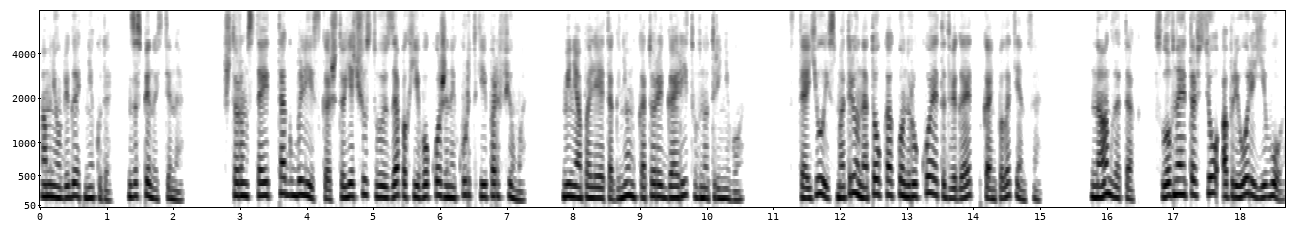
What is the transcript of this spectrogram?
а мне убегать некуда. За спиной стена. Шторм стоит так близко, что я чувствую запах его кожаной куртки и парфюма. Меня опаляет огнем, который горит внутри него. Стою и смотрю на то, как он рукой отодвигает ткань полотенца. Нагло так, словно это все априори его.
